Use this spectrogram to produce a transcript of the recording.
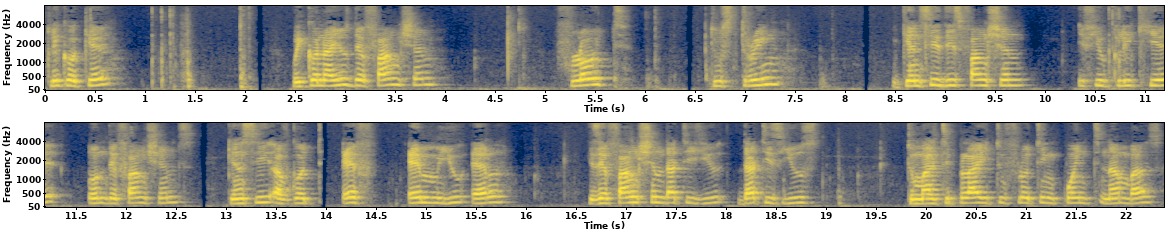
click OK. We're gonna use the function float to string. You can see this function if you click here on the functions you can see I've got fmul is a function that is that is used to multiply two floating point numbers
